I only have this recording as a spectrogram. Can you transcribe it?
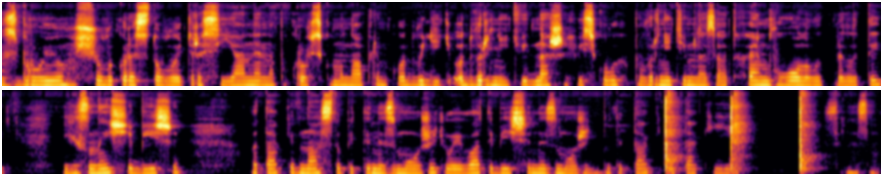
зброю, що використовують росіяни на Покровському напрямку. Одведіть, одверніть від наших військових, поверніть їм назад. Хай їм в голови прилетить, їх знищить більше. В атаки в наступ іти не зможуть, воювати більше не зможуть. Буде так і так і є. Все назад.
